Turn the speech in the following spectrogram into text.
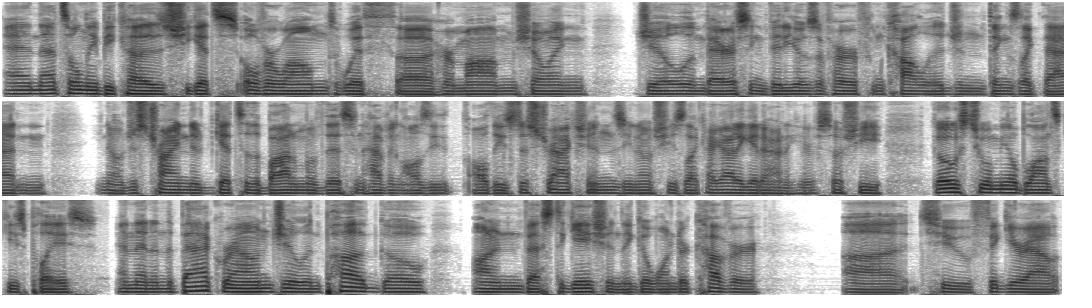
and that's only because she gets overwhelmed with uh, her mom showing Jill embarrassing videos of her from college and things like that, and you know, just trying to get to the bottom of this and having all these all these distractions. You know, she's like, I got to get out of here. So she goes to Emil Blonsky's place, and then in the background, Jill and Pug go on an investigation. They go undercover uh, to figure out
